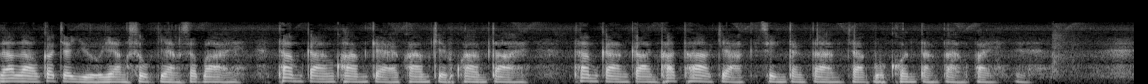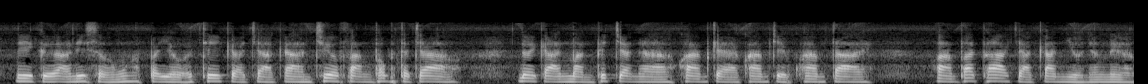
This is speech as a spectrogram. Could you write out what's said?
แล้วเราก็จะอยู่อย่างสุขอย่างสบาย ท่ามกลางความแก่ความเจ็บความตาย ท่ามกลางการพัดพากจากสิ่งต่างๆ จากบุคคลต่างๆไป นี่คืออนิสงส์ประโยชน์ที่เกิดจากการเชื่อฟังพระพุทธเจ้า ด้วยการหมั่นพิจารณาความแก่ความเจ็บความตาย ความพัดพากจากกันอยู่เนือง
